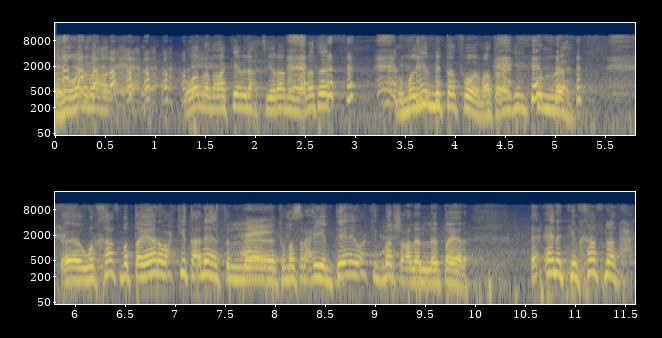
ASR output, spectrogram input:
والله مع والله مع كامل احترامي معناتها ومن غير ميتافور معناتها نحكي كل واحد أه ونخاف من الطيارة وحكيت عليها في في المسرحية نتاعي وحكيت برشا على الطيارة. أنا كي نخاف نضحك.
